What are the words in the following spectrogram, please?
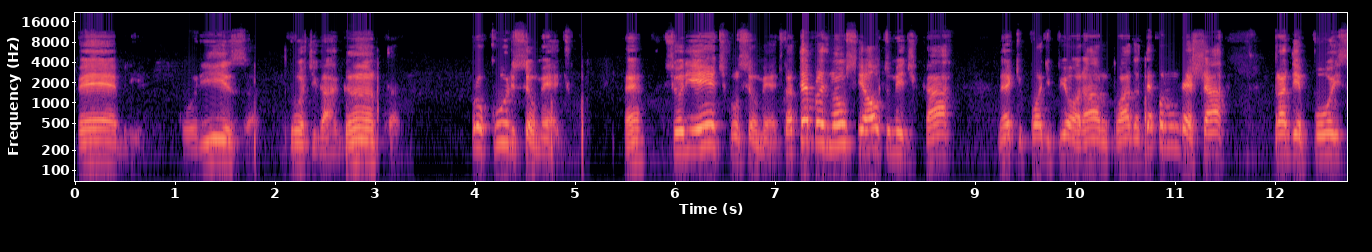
febre, coriza, dor de garganta, procure o seu médico. Né? Se oriente com o seu médico, até para não se automedicar, né, que pode piorar um quadro, até para não deixar para depois.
